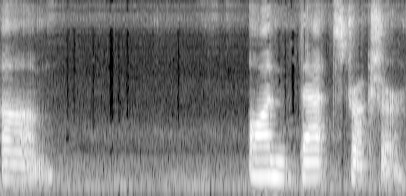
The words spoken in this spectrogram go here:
um, on that structure,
